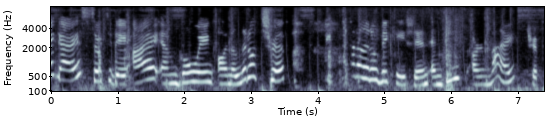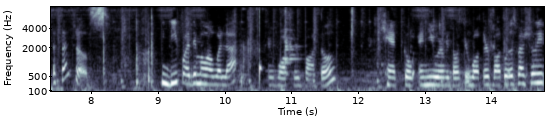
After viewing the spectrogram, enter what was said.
Hey guys! So today I am going on a little trip, on a little vacation, and these are my trip essentials. Hindi pwede mawawala your water bottle. You can't go anywhere without your water bottle, especially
